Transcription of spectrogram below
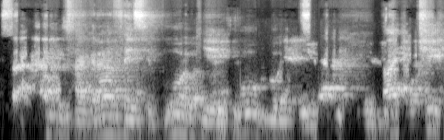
Instagram, Instagram Facebook, Google, etc. Então, a gente,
